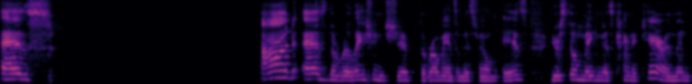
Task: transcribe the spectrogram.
As odd as the relationship, the romance in this film is, you're still making us kind of care. And then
